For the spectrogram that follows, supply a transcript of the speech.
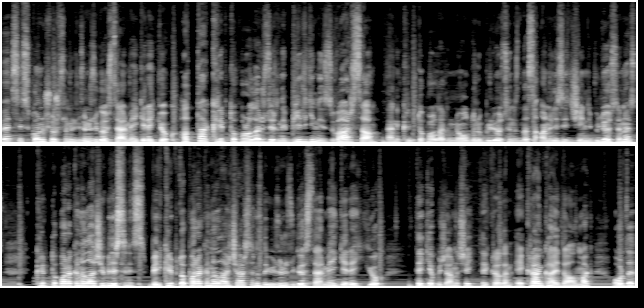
ve siz konuşursunuz. Yüzünüzü göstermeye gerek yok. Hatta kripto paralar üzerine bilginiz varsa, yani kripto paraların ne olduğunu biliyorsanız, nasıl analiz edeceğini biliyorsanız kripto para kanalı açabilirsiniz. Bir kripto para kanalı açarsanız da yüzünüzü göstermeye gerek yok. Tek yapacağınız şey tekrardan ekran kaydı almak. Orada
